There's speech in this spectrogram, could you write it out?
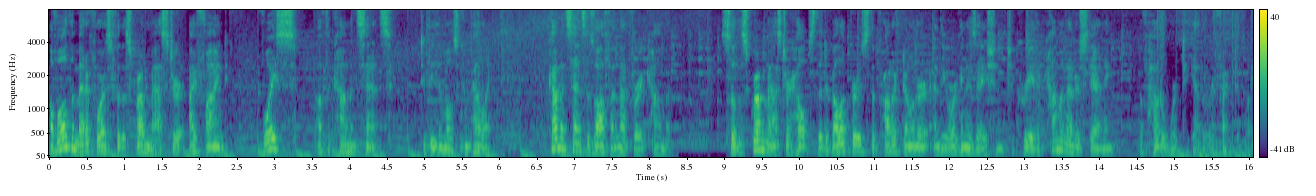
Of all the metaphors for the Scrum Master, I find voice of the common sense to be the most compelling. Common sense is often not very common, so the Scrum Master helps the developers, the product owner, and the organization to create a common understanding of how to work together effectively.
